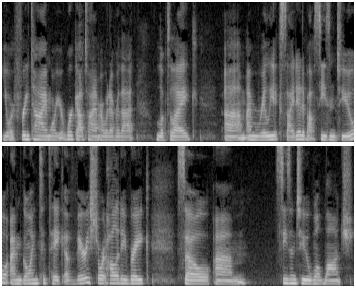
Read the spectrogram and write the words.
your free time or your workout time or whatever that looked like. Um, I'm really excited about season two. I'm going to take a very short holiday break. So, um, season two will launch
